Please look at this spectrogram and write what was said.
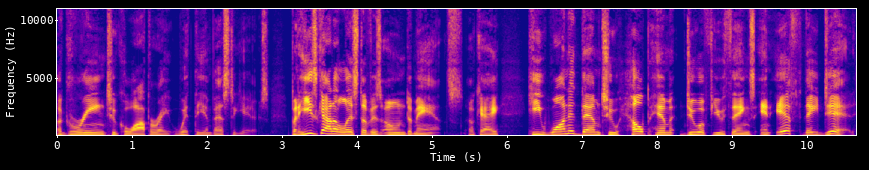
agreeing to cooperate with the investigators. But he's got a list of his own demands, okay? He wanted them to help him do a few things and if they did,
